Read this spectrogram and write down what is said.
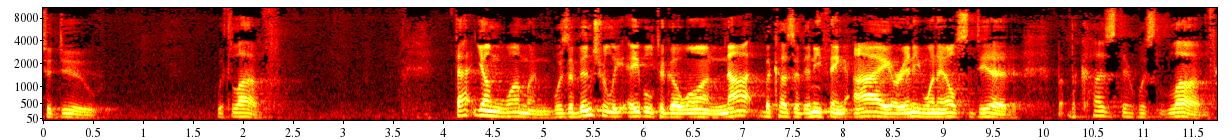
to do with love. That young woman was eventually able to go on not because of anything I or anyone else did, but because there was love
